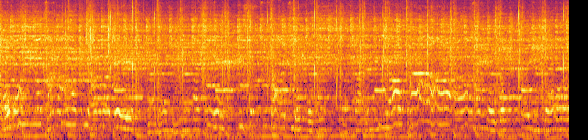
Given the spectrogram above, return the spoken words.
浜で花に足へ季節巻き起こす若いのかのどっこいしょ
